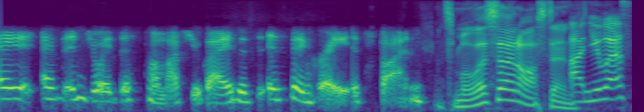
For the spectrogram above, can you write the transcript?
I, I've enjoyed this so much, you guys. It's, it's been great. It's fun. It's Melissa and Austin. On US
